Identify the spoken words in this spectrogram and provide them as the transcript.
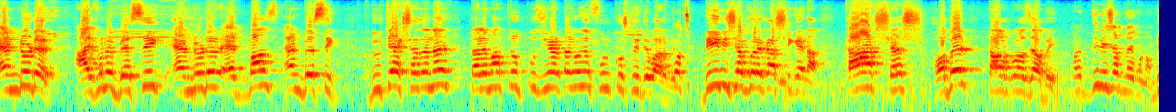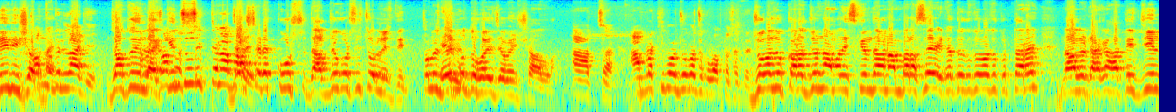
অ্যান্ড্রয়েডের আইফোনের বেসিক অ্যান্ড্রয়েডের অ্যাডভান্স অ্যান্ড বেসিক দুইটা একসাথে নেয় তাহলে মাত্র পঁচিশ হাজার টাকা মধ্যে ফুল কোর্স নিতে পারবে। দিন হিসাব করে কাজ শিখে না। কাজ শেষ হবে তারপর যাবে। মানে দিন হিসাব নাই কোনো? দিন হিসাব নাই। লাগে। যতদিন লাগে কিন্তু শিখতে না পারে। একটা কোর্স ধার্য করছি চল্লিশ দিন। এর মধ্যে হয়ে যাবে ইনশাআল্লাহ। আচ্ছা আমরা কীভাবে যোগাযোগ করব আপনার সাথে? যোগাযোগ করার জন্য আমাদের স্ক্রিন দেওয়া নাম্বার আছে এটাতে যোগাযোগ করতে পারেন। নাহলে ঢাকা হাতির ঝিল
